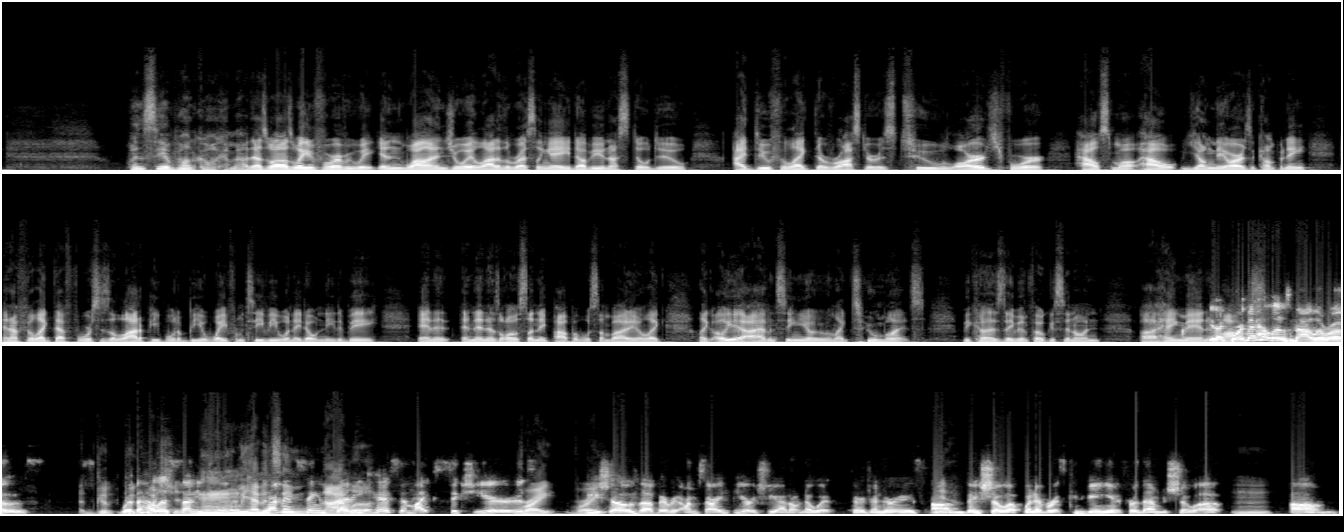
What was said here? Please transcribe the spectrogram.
when's CM Punk going to come out? That's what I was waiting for every week. And while I enjoy a lot of the wrestling AEW, and I still do, I do feel like their roster is too large for how small, how young they are as a company, and I feel like that forces a lot of people to be away from TV when they don't need to be. And it, and then as all of a sudden they pop up with somebody and like like oh yeah I haven't seen you in like two months because they've been focusing on uh, Hangman and You're like, where the hell is Nyla Rose? Good, Where good the hell question. is Sonny Mm. Kiss? We haven't haven't seen seen Sonny Kiss in like six years. Right, right. He shows up every. I'm sorry, he or she. I don't know what their gender is. Um, Yeah. they show up whenever it's convenient for them to show up. hmm Um,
